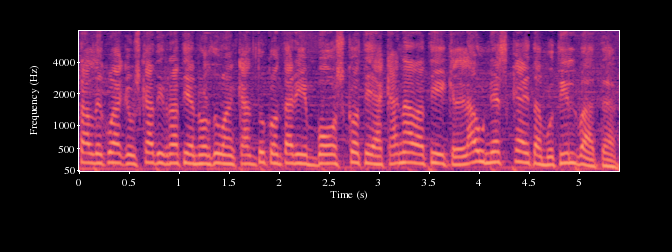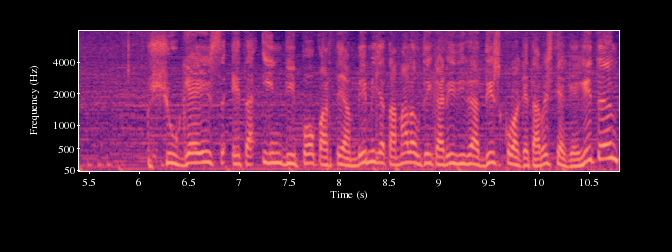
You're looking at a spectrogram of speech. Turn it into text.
Taldekoak Euskadi ratian orduan kantu kontari boskotea Kanadatik lau neska eta mutil bat. shoegaze eta indie pop artean 2008tik ari dira diskoak eta bestiak egiten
